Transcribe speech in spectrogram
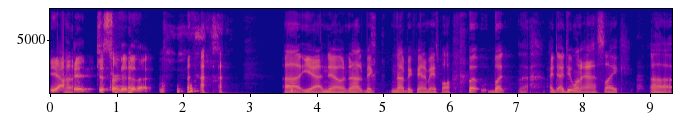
Yeah, Uh. it just turned into that. Uh, yeah, no, not a big, not a big fan of baseball. But, but uh, I, I do want to ask, like, uh,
